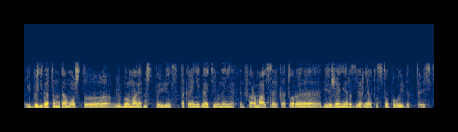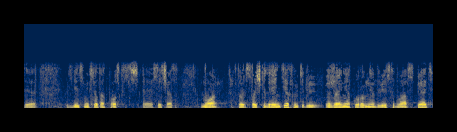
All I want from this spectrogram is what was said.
и быть готовым к тому, что в любой момент может появиться такая негативная информация, которая движение развернет и стопы выбьет. То есть э, здесь не все так просто э, сейчас. Но с точки зрения техники движение к уровню 225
